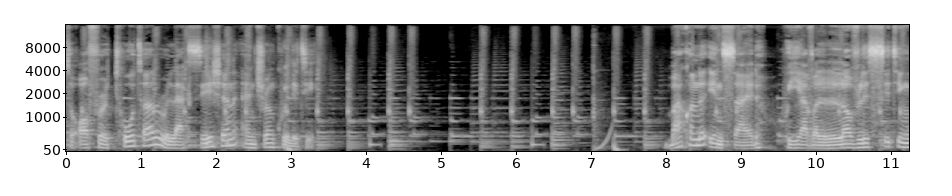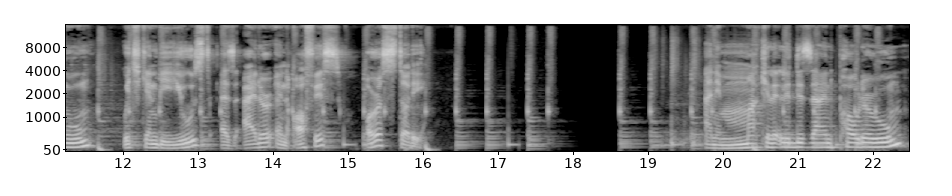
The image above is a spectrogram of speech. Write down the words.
to offer total relaxation and tranquility. Back on the inside, we have a lovely sitting room which can be used as either an office or a study. An immaculately designed powder room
